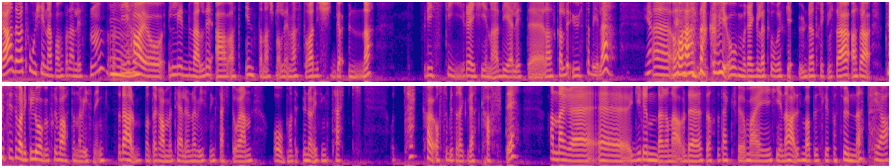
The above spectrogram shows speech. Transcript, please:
Ja, det var to Kina-fond på den listen. Og de har jo lidd veldig av at internasjonale investorer de skygger unna. Fordi styret i Kina de er litt, eh, la oss kalle det ustabile. Ja. Uh, og her snakker vi om regulatoriske undertrykkelser. Altså, plutselig så var det ikke lov med privatundervisning. Så det hadde på en måte rammet hele undervisningssektoren og på en måte undervisningstech. Og tech har jo også blitt regulert kraftig. Han der eh, gründeren av det største tech-firmaet i Kina har liksom bare plutselig forsvunnet. Ja.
